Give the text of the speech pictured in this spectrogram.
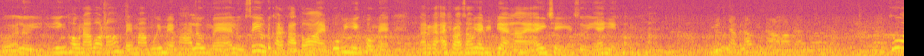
ဟိုအဲ့လိုရင်ခုန်တာပေါ့နော်ဘယ်မှာမွေးမယ်ဘာလုပ်မယ်အဲ့လိုစေးရုပ်တစ်ခါတစ်ခါသွားရင်ပို့ပြီးရင်ခုန်တယ်နောက်တစ်ခါ ultra sound ရိုက်ပြီးပြန်လာရင်အဲ့ဒီချိန်ဆိုရင်ရမ်းရင်ခုန်တယ်ဟာမင်းကဘယ်လောက်ထိနာပါမလဲ ခုက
